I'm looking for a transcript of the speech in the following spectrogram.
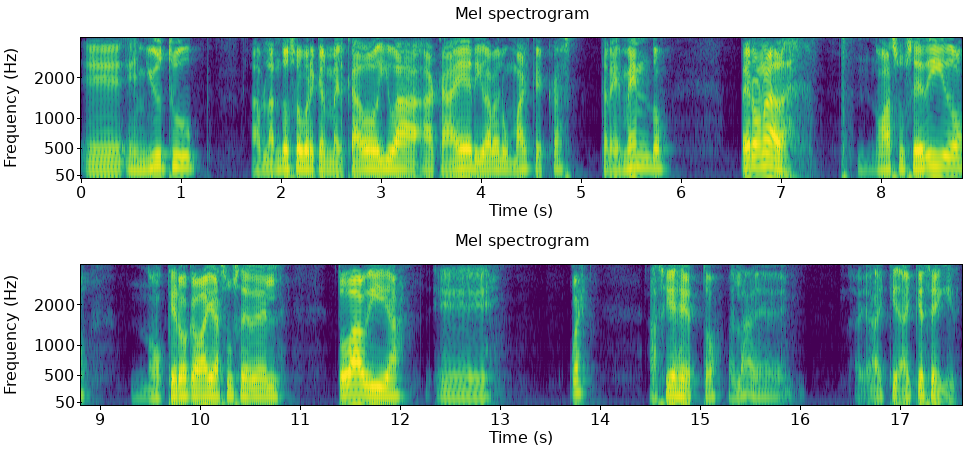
eh, en YouTube hablando sobre que el mercado iba a caer, iba a haber un market crash tremendo. Pero nada, no ha sucedido, no creo que vaya a suceder todavía. Eh, pues así es esto, ¿verdad? Eh, hay, que, hay que seguir.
